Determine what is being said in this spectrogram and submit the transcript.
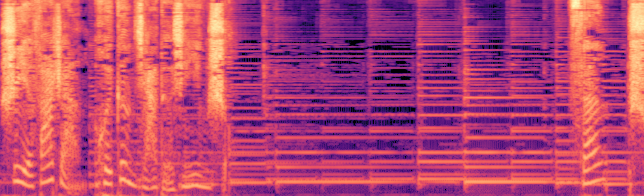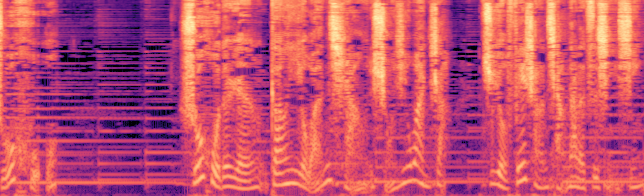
事业发展会更加得心应手。三属虎，属虎的人刚毅顽强，雄心万丈，具有非常强大的自信心，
